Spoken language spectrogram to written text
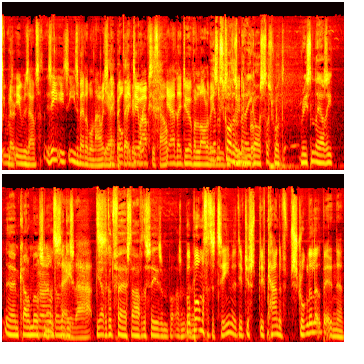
He was, No. he was out. Is he, he's, he's available now, isn't Yeah, he? but they do Brooks have. Yeah, they do have a lot of He hasn't injuries, scored as many Brooks. goals, touchwood, recently, has he? Um, Callum Wilson. No, I don't don't think say he's. that. He had a good first half of the season, but hasn't. But really- Bournemouth as a team, they've just they've kind of struggled a little bit in the,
